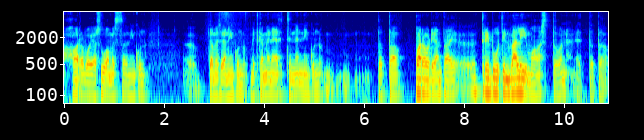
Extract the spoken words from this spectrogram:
harvoja Suomessa niin kuin, tämmöisiä, niin kuin, mitkä menee sitten sinne niin kuin, tota, parodian tai tribuutin välimaastoon. Et, tota,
